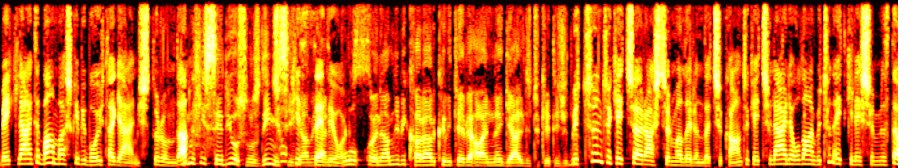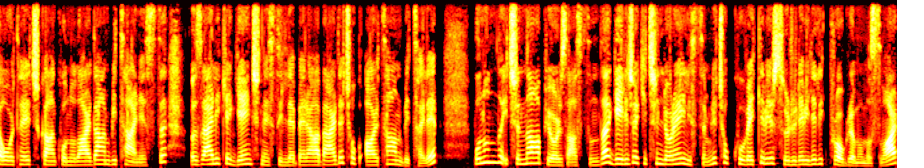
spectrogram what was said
beklenti bambaşka bir boyuta gelmiş durumda. Bunu hissediyorsunuz değil mi Çok Sinem? Yani hissediyoruz. bu önemli bir karar kriteri haline geldi tüketicide. Bütün tüketici araştırmalarında çıkan, tüketicilerle olan bütün etkileşimimizde ortaya çıkan konulardan bir tanesi özellikle genç nesille beraber de çok artan bir talep. Bununla için ne yapıyoruz aslında? Gelecek için L'Oreal isimli çok kuvvetli bir sürdürülebilirlik programımız var.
